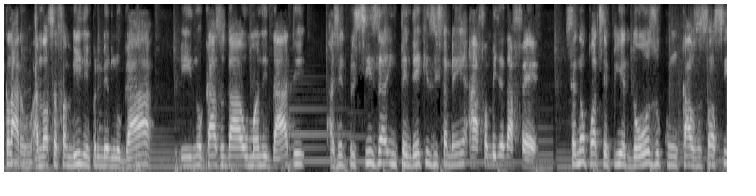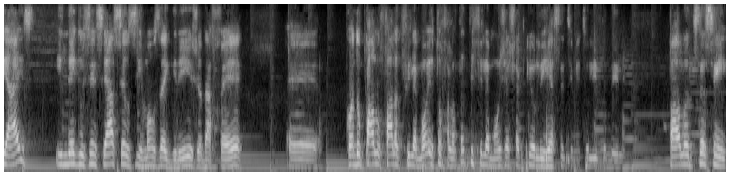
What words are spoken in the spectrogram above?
Claro, a nossa família em primeiro lugar, e no caso da humanidade, a gente precisa entender que existe também a família da fé. Você não pode ser piedoso com causas sociais e negligenciar seus irmãos da igreja, da fé. É, quando Paulo fala que Filemão, eu estou falando tanto de Filemão, já achei porque eu li recentemente o livro dele. Paulo disse assim,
